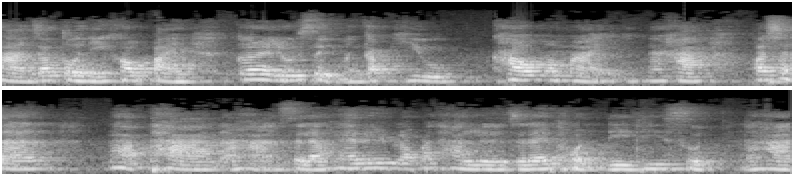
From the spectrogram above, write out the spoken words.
ทานเจ้าตัวนี้เข้าไป ก็เลยรู้สึกเหมือนกับหิวเข้ามาใหม่นะคะ เพราะฉะนั้นหากทานอาหารเสร็จแล้วให้รีบรับประทานเลยจะได้ผลดีที่สุดนะคะ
